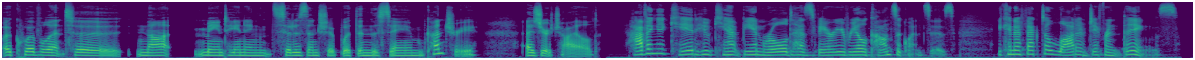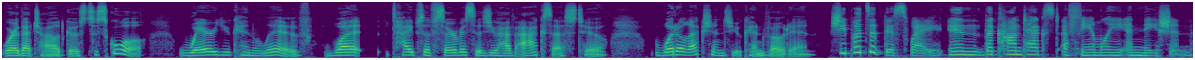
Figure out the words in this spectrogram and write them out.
equivalent to not maintaining citizenship within the same country as your child. Having a kid who can't be enrolled has very real consequences. It can affect a lot of different things. Where that child goes to school, where you can live, what types of services you have access to, what elections you can vote in. She puts it this way in the context of family and nation.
